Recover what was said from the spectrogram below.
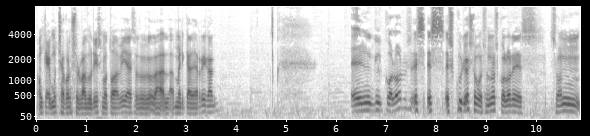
aunque hay mucho conservadurismo todavía, es la, América de Reagan. El, color es, es, es curioso, pues son unos colores, son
